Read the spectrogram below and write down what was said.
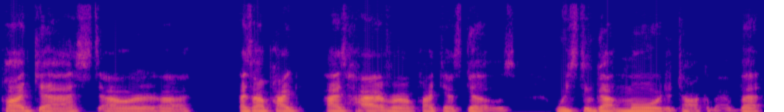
podcast, our uh, as our pod, as however our podcast goes. We still got more to talk about, but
